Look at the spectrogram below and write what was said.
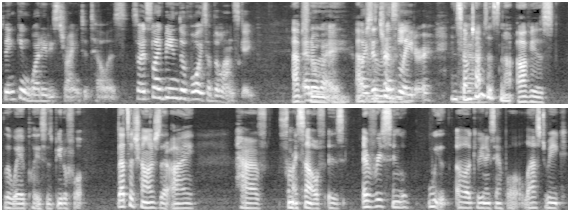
thinking what it is trying to tell us so it's like being the voice of the landscape Absolutely. in a way like the translator And Yeah. sometimes it's not obvious the way a place is beautiful. That's a challenge that I have for myself is every single we I'll give you an example. Last week,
